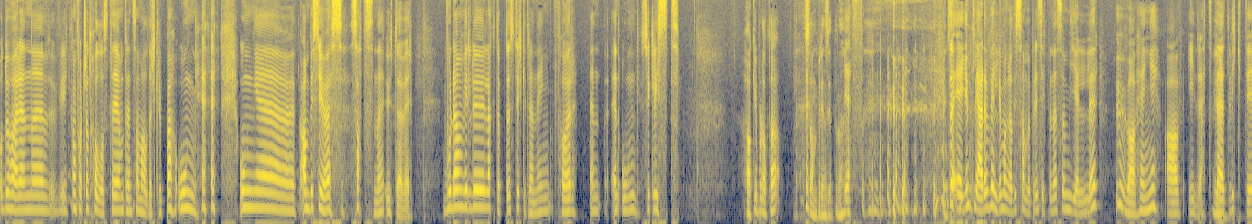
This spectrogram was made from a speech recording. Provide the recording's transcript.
og du har en eh, Vi kan fortsatt holde oss til omtrent samme aldersgruppe. Ung, ung eh, ambisiøs, satsende utøver. Hvordan vil du lagt opp til styrketrening for en, en ung syklist? Hakk i plata. Samme prinsippene. Yes. Så egentlig er det veldig mange av de samme prinsippene som gjelder uavhengig av idrett. Det er et viktig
